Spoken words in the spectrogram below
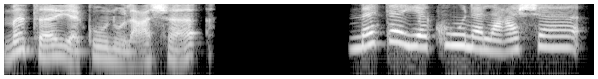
متى يكون العشاء؟ متى يكون العشاء؟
